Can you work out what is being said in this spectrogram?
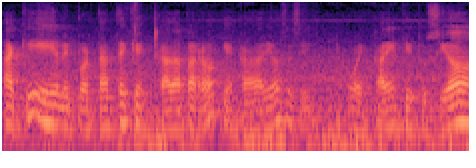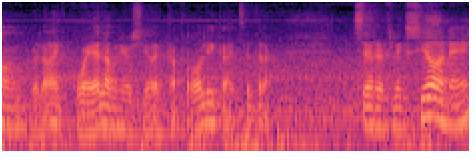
Aquí lo importante es que en cada parroquia, en cada diócesis o en cada institución, ¿verdad? escuela, universidades católicas, etc., se reflexione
